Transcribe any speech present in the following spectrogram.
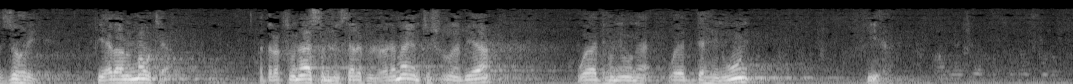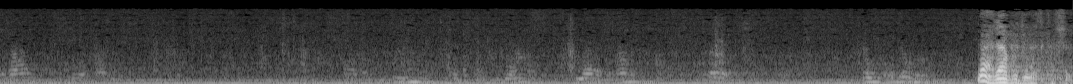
الزهري في عظام الموتى. أدركت ناسا من سلف العلماء ينتشرون بها ويدهنون ويدهنون فيها. لا لا بد يذكر شيء.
